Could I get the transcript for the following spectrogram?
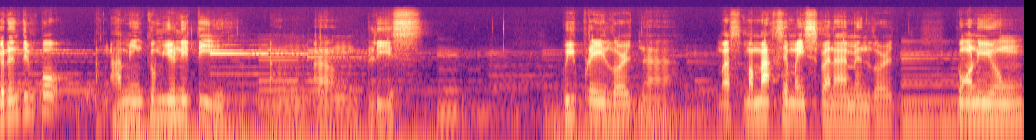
Ganun din po ang aming community, ang, ang Bliss. We pray, Lord, na mas ma-maximize pa namin, Lord, kung ano yung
